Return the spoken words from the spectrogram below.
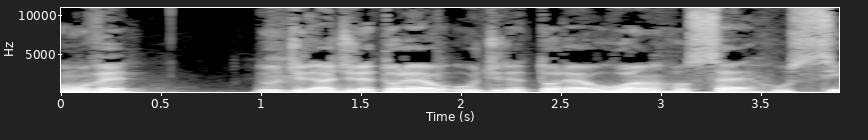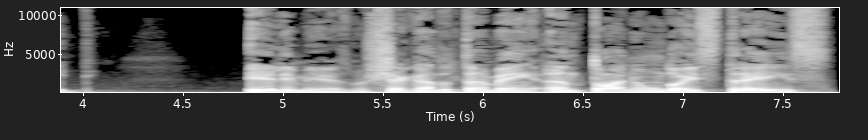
vamos ver. Do a diretora é, o diretor é o Juan José Rucid. Ele mesmo. Chegando também Antônio 123,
